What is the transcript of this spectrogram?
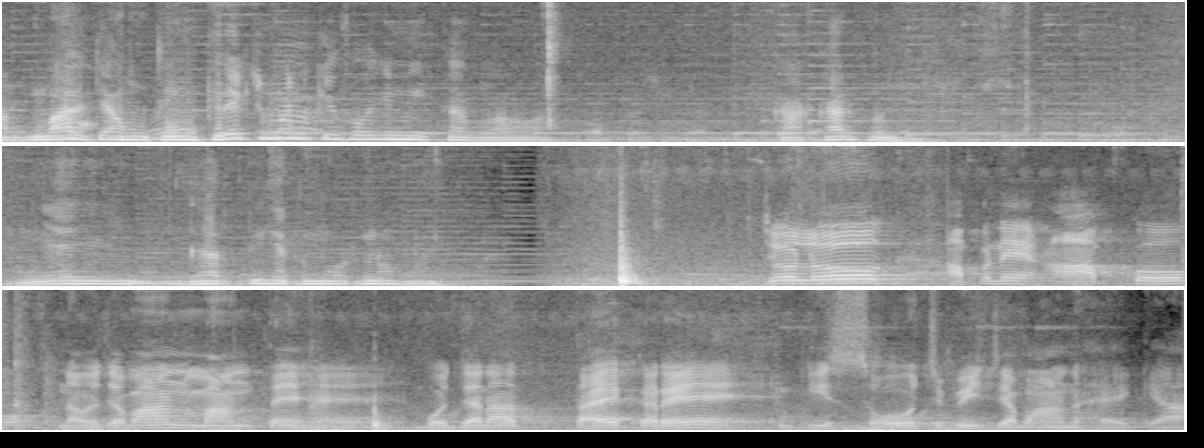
अब मर जाऊँ तो मन के हो ही नहीं करवावा काकर हो ये धरती है तो मोरना हो जो लोग अपने आप को नौजवान मानते हैं वो जरा तय करें उनकी सोच भी जवान है क्या।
